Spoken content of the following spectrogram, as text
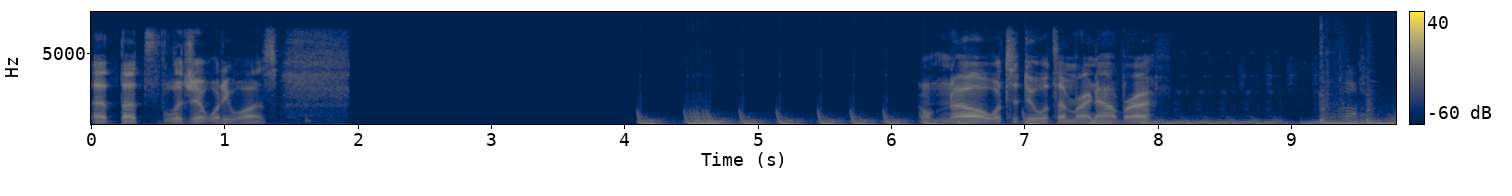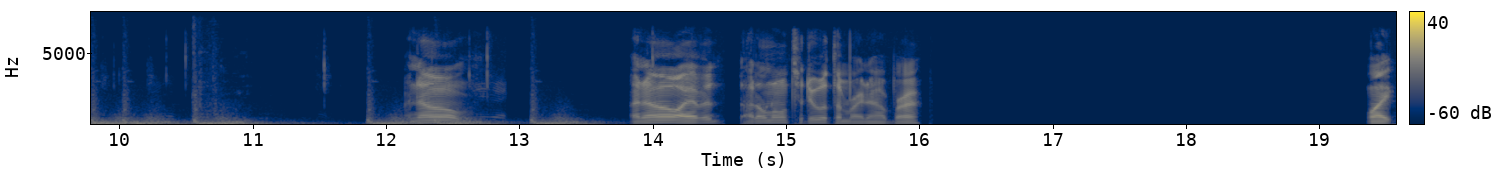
That that's legit what he was. Don't know what to do with them right now, bruh. I know. I know, I haven't I don't know what to do with them right now, bruh. Like,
